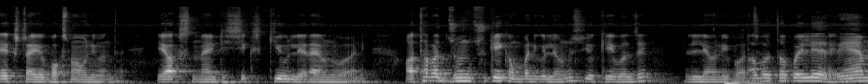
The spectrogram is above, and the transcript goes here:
एक्स्ट्रा यो बक्समा आउने भन्दा। एक्स नाइन्टी सिक्स क्यु लिएर आउनुभयो भने। अथवा जुनसुकै कम्पनीको ल्याउनुहोस् यो केबल चाहिँ ल्याउनै पर्छ। अब तपाईँले ऱ्याम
